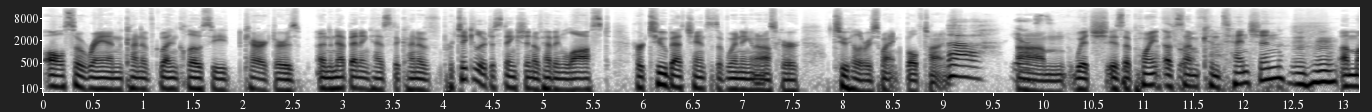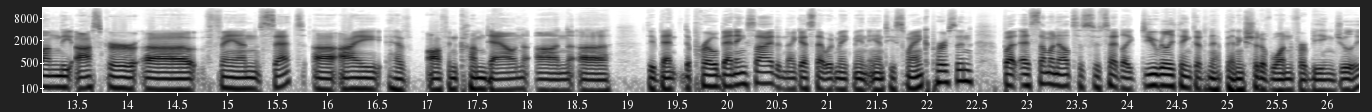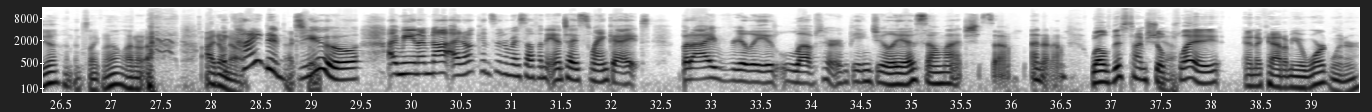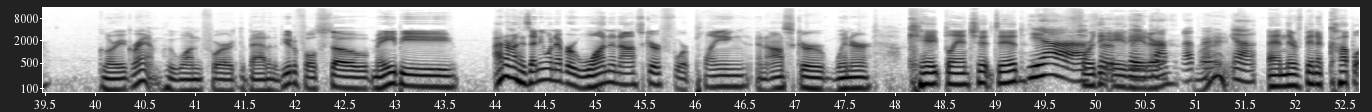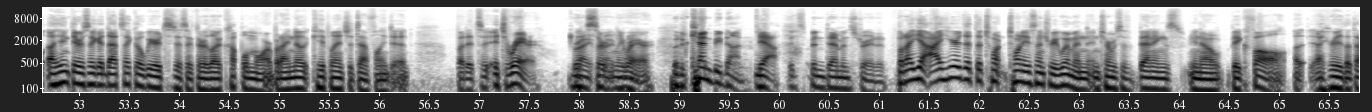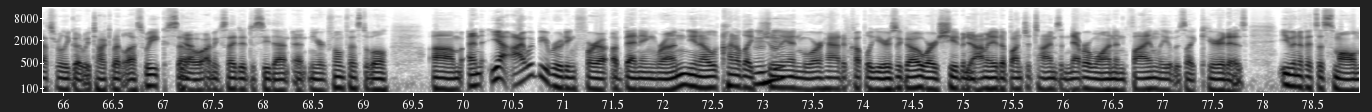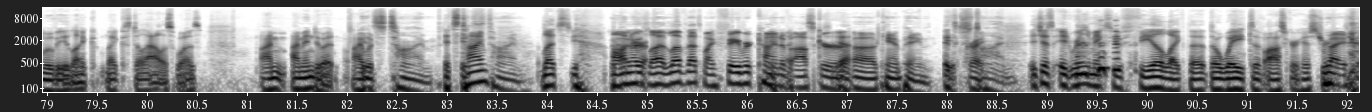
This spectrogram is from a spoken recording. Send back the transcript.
Also ran kind of Glenn Closey characters, and Annette Bening has the kind of particular distinction of having lost her two best chances of winning an Oscar to Hilary Swank both times. Ah, yes. um, which is a point That's of some rough. contention Mm-hmm. among the Oscar uh, fan set. Uh, I have often come down on uh, the ben, the pro Bening side, and I guess that would make me an anti Swank person. But as someone else has said, like, do you really think that Annette Bening should have won for being Julia? And it's like, well, I don't, I don't know. I kind of actually. do. I mean, I'm not. I don't consider myself an anti-swankite, but I really loved her being Julia so much. So I don't know. Well, this time she'll Yeah. play an Academy Award winner, Gloria Grahame, who won for The Bad and the Beautiful. So maybe I don't know. Has anyone ever won an Oscar for playing an Oscar winner? Cate Blanchett did, Yeah, for the playing Aviator. Right. Yeah. And there have been a couple. I think there's like a, that's like a weird statistic. There are like a couple more, but I know Cate Blanchett definitely did. But it's it's rare. It's certainly right, right. rare. but it can be done. Yeah. it's been demonstrated. But I, yeah, I hear that the tw- 20th Century Women, in terms of Bening's, you know, big fall, uh, I hear that that's really good. We talked about it last week, so Yeah. I'm excited to see that at New York Film Festival. Um, and yeah, I would be rooting for a, a Bening run, you know, kind of like Julianne Moore had a couple years ago, where she had been Mm-hmm. Yeah. nominated a bunch of times and never won, and finally it was like, here it is, even if it's a small movie like like Still Alice was. I'm I'm into it. I would. it's time. It's time. It's time. Let's yeah, honor. I love that's my favorite kind of Oscar Yeah. uh, campaign. It's, great. time. It just it really makes you feel like the the weight of Oscar history. Right. It's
